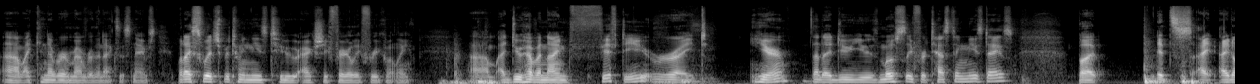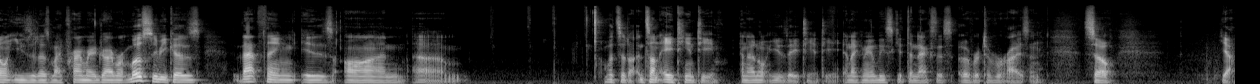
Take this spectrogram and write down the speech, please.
Um, I can never remember the Nexus names, but I switch between these two actually fairly frequently. Um, I do have a 950 right here that I do use mostly for testing these days, but it's I, I don't use it as my primary driver mostly because that thing is on um, what's it on? It's on AT and T, and I don't use AT and T, and I can at least get the Nexus over to Verizon. So, yeah,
